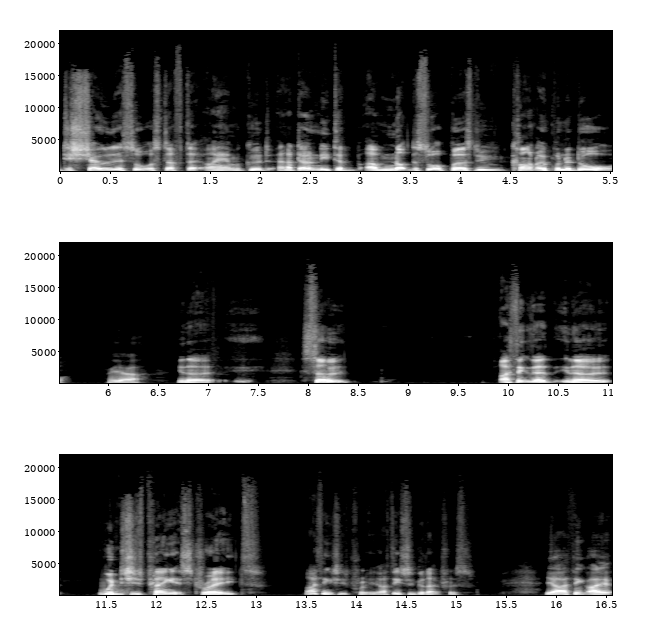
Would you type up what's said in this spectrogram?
just show the sort of stuff that I am good, and I don't need to. I'm not the sort of person who can't open a door Yeah, you know so i think that you know when she's playing it straight i think she's pretty i think she's a good actress yeah. I think I,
